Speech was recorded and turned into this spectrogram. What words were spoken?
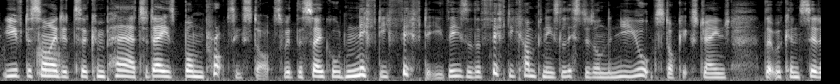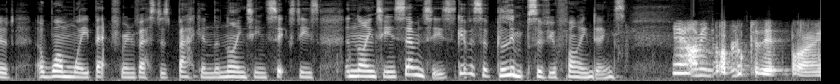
you've decided to compare today's bond proxy stocks with the so called Nifty 50. These are the 50 companies listed on the New York Stock Exchange that were considered a one way bet for investors back in the 1960s and 1970s. Give us a glimpse of your findings. Yeah, I mean, I've looked at it by,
